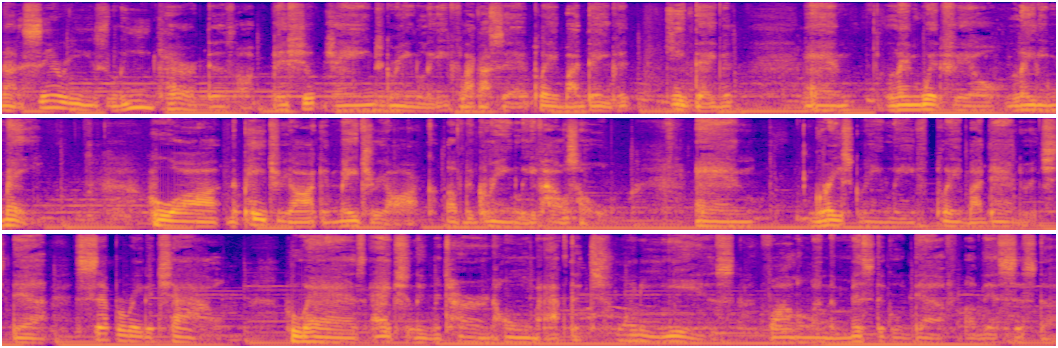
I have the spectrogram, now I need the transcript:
Now, the series' lead characters are Bishop James Greenleaf, like I said, played by David, Keith David, and Lynn Whitfield, Lady May, who are the patriarch and matriarch of the Greenleaf household. And Grace Greenleaf, played by Dandridge, their separated child who has actually returned home after 20 years following the mystical death of their sister,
